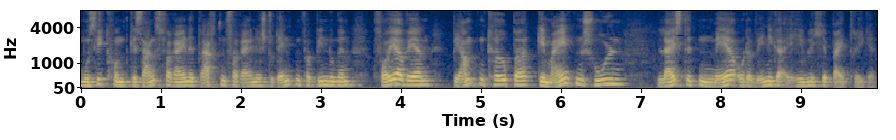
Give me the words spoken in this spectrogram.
Musik- und Gesangsvereine, Trachtenvereine, Studentenverbindungen, Feuerwehren, Beamtenkörper, Gemeinden, Schulen leisteten mehr oder weniger erhebliche Beiträge.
